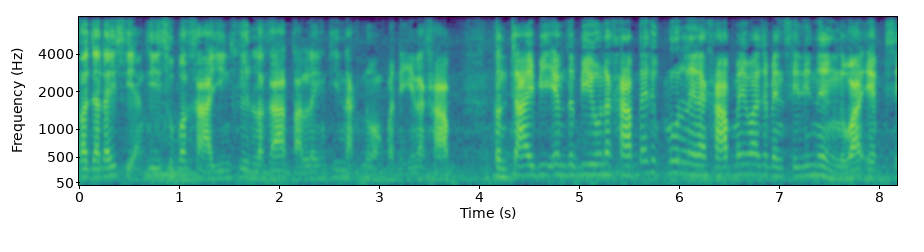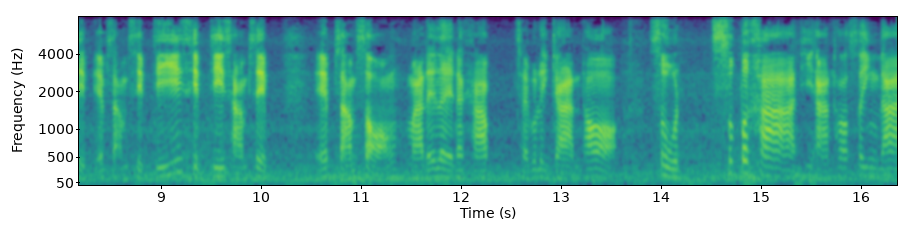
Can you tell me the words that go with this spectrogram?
ก็จะได้เสียงที่ซูเปอร์คาร์ยิ่งขึ้น แล้วก็อัตราเร่งที่หนักหน่วงกว่านี้นะครับ สนใจ BMW นะครับ ได้ทุกรุ่นเลยนะครับ ไม่ว่าจะเป็นซีรีส์1หรือว่า F10 F30 G20 G30 F32 มาได้เลยนะครับ ใช้บริการท่อ สูตรซุปเปอร์คาร์ที่อาร์ทอซิ่งได้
